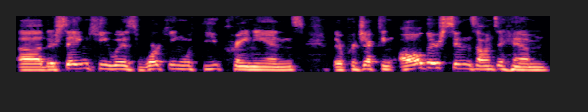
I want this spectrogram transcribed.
Uh, they're saying he was working with the Ukrainians. They're projecting all their sins onto him.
